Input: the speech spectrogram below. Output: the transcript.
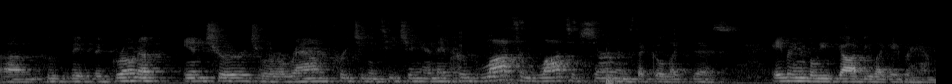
um, who they've, they've grown up in church or around preaching and teaching, and they've heard lots and lots of sermons that go like this Abraham believed God, be like Abraham.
